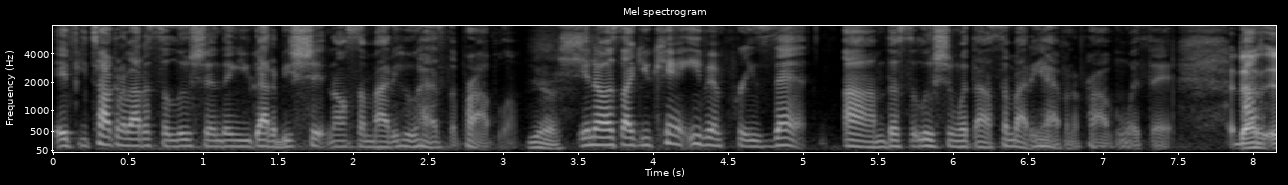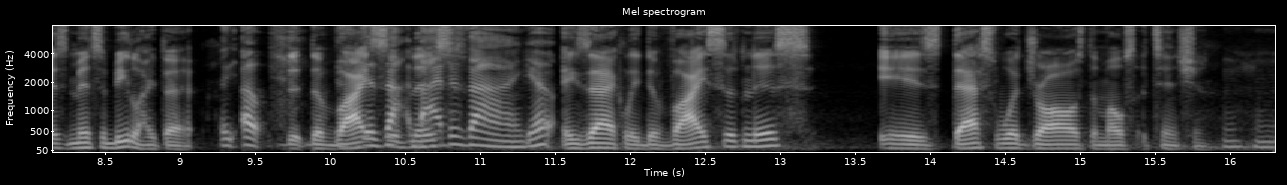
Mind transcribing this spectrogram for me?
if you're talking about a solution, then you got to be shitting on somebody who has the problem. yes. You know, it's like you can't even present um, the solution without somebody having a problem with it. That, it's meant to be like that. Oh, The it's desi- by design. Yep. Exactly. Divisiveness is that's what draws the most attention. Mm-hmm.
